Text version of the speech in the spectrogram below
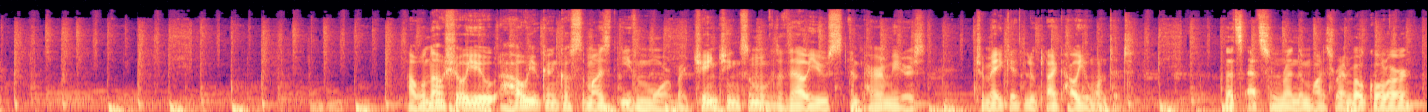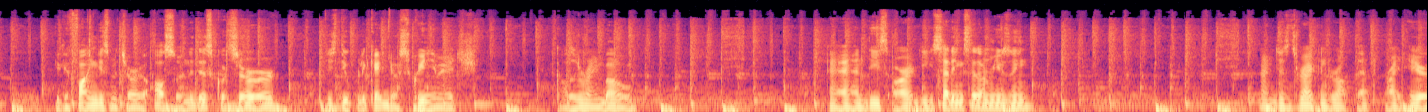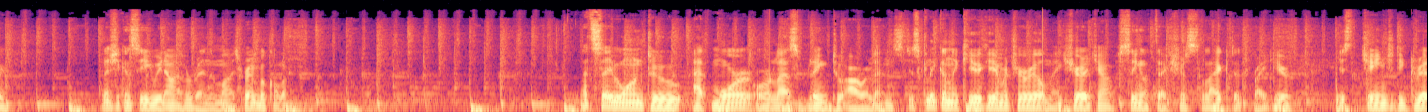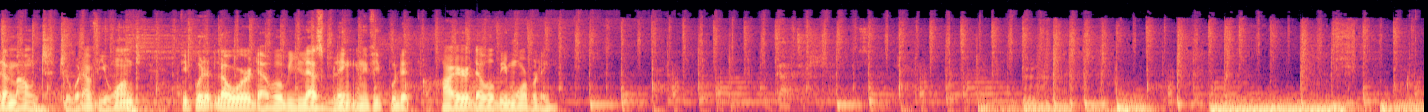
I will now show you how you can customize it even more by changing some of the values and parameters to make it look like how you want it. Let's add some randomized rainbow color you can find this material also in the Discord server. Just duplicate your screen image, call this rainbow. And these are the settings that I'm using. And just drag and drop that right here. And as you can see, we now have a randomized rainbow color. Let's say we want to add more or less bling to our lens. Just click on the Kira Kira material, make sure that you have single texture selected right here. Just change the grid amount to whatever you want if you put it lower, there will be less bling, and if you put it higher, there will be more bling.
